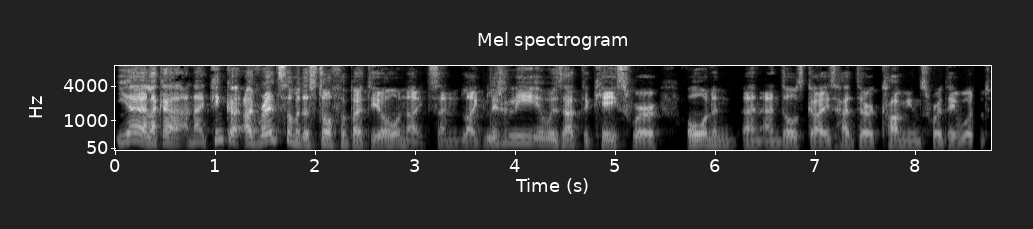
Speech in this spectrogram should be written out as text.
Yeah, like, uh, and I think uh, I've read some of the stuff about the Owenites, and like, literally, it was at the case where Owen and, and, and those guys had their communes where they would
